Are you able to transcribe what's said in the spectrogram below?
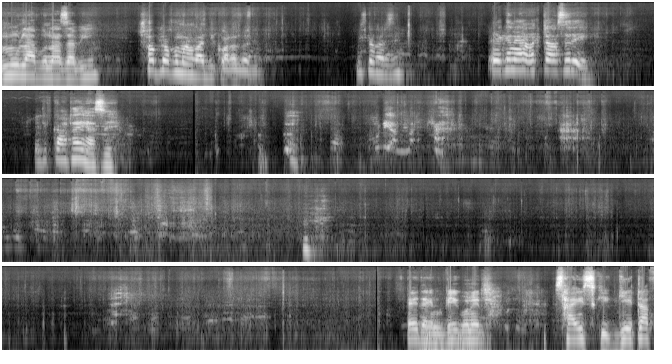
মূলা বোনা যাবি। সব রকম আবাদি করা যাবে। বুঝতে পারছি এখানে আরেকটা আছে রে। এটি কাঠাই আছে। এই দেখেন, বেগুনের সাইজ কি গেট আপ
